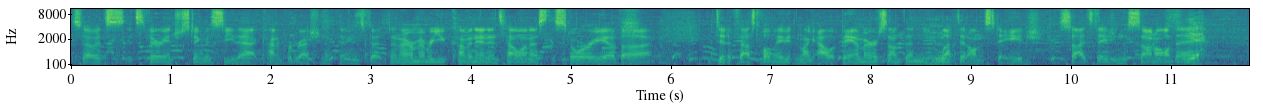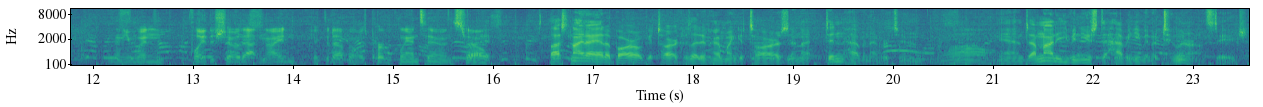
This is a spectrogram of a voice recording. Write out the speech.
So it's it's very interesting to see that kind of progression of things. But and I remember you coming in and telling us the story of uh, you did a festival maybe in like Alabama or something. You left it on the stage, side stage in the sun all day. Yeah. And then you went and played the show that night, and picked it up, and it was perfectly in tune. So. Right. Last night I had a borrow a guitar because I didn't have my guitars and I didn't have an Evertune. Wow. and I'm not even used to having even a tuner on stage.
